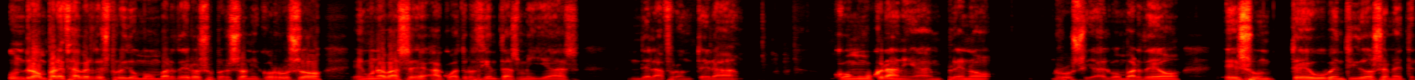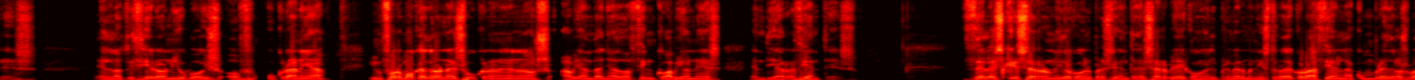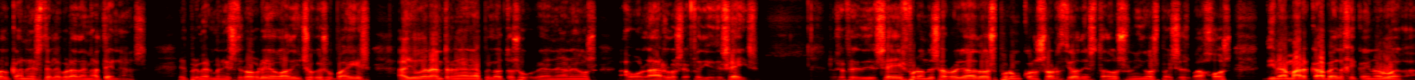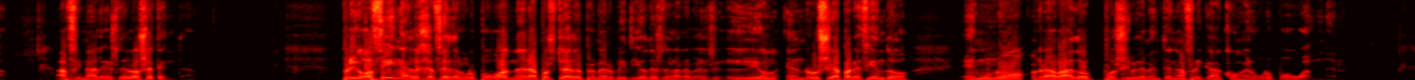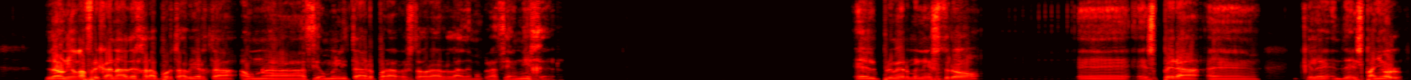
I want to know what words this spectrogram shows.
Un dron parece haber destruido un bombardero supersónico ruso en una base a 400 millas de la frontera con Ucrania, en pleno Rusia. El bombardeo es un Tu-22M3. El noticiero New Voice of Ucrania informó que drones ucranianos habían dañado cinco aviones en días recientes. Zelensky se ha reunido con el presidente de Serbia y con el primer ministro de Croacia en la cumbre de los Balcanes celebrada en Atenas. El primer ministro griego ha dicho que su país ayudará a entrenar a pilotos ucranianos a volar los F-16. Los F-16 fueron desarrollados por un consorcio de Estados Unidos, Países Bajos, Dinamarca, Bélgica y Noruega a finales de los 70. Prigozhin, el jefe del grupo Wagner, ha posteado el primer vídeo desde la rebelión en Rusia, apareciendo en uno grabado posiblemente en África con el grupo Wagner. La Unión Africana deja la puerta abierta a una acción militar para restaurar la democracia en Níger. El primer ministro eh, espera eh, que de español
